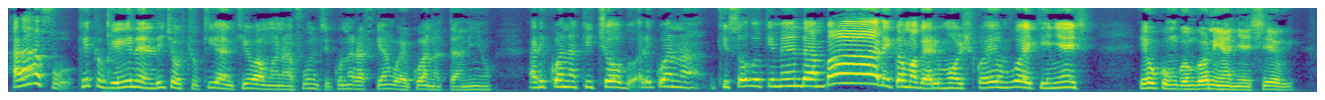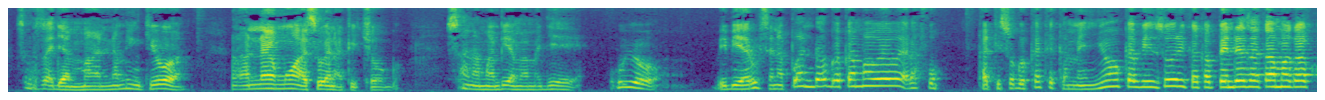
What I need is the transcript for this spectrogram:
Halafu kitu kingine nilichochukia nikiwa mwanafunzi kuna rafiki yangu alikuwa na tanio. Alikuwa na kichogo alikuwa na kisogo kimeenda mbali kama gari moshi kwa hiyo mvua ikinyesha ye huku mgongoni hanyeshewi. Sasa jamani nami nkioa anayemua asiwe na kichogo. Sa namwambia mama je huyo bibi harusi anapoa ndogo kama wewe alafu kakisogo kake kamenyoka vizuri kakapendeza kama kako.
